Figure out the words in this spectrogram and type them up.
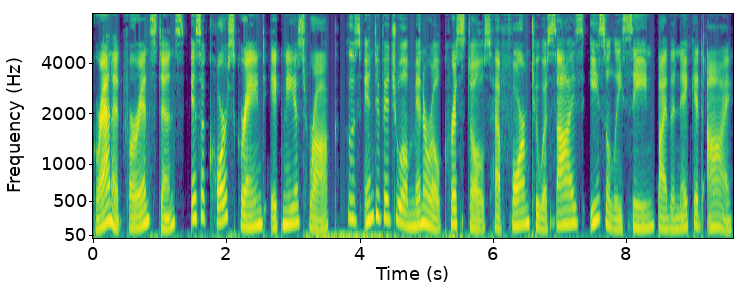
Granite, for instance, is a coarse grained igneous rock whose individual mineral crystals have formed to a size easily seen by the naked eye.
